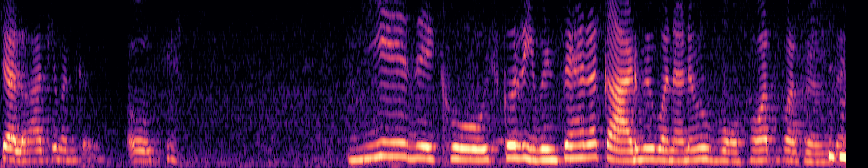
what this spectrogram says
चलो आँखें बंद करो। ओके ये देखो इसको रिबन से है ना कार्ड में बनाने में बहुत पसंद है।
